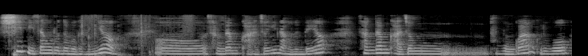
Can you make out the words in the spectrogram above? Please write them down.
12장으로 넘어가면요. 어, 상담 과정이 나오는데요. 상담 과정 부분과 그리고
